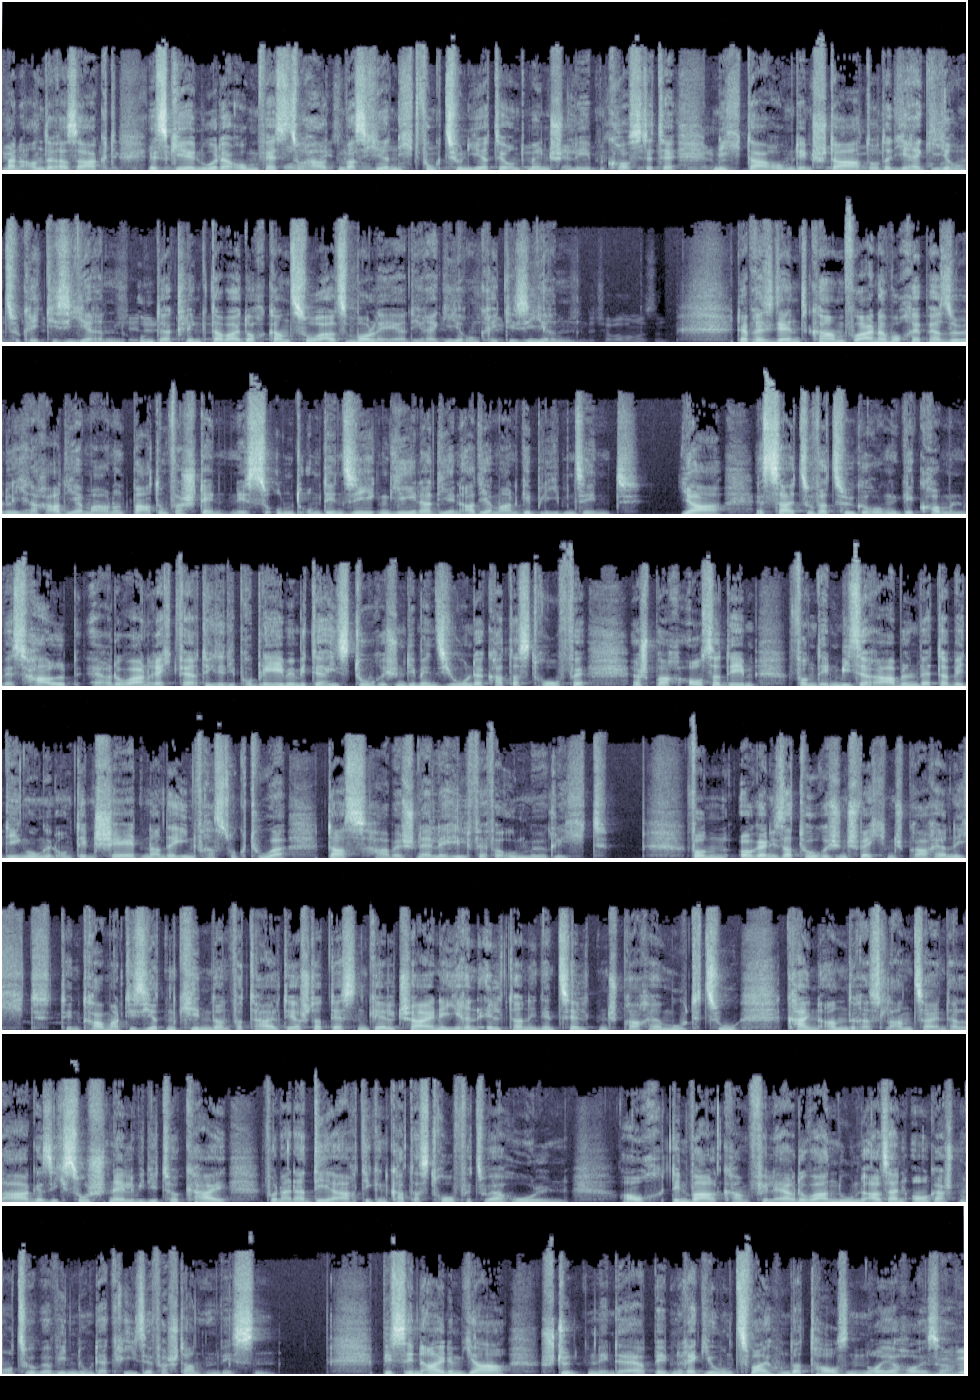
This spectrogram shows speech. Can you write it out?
Ein anderer sagt, es gehe nur darum festzuhalten, was hier nicht funktionierte und Menschenleben kostete, nicht darum, den Staat oder die Regierung zu kritisieren. Und er klingt dabei doch ganz so, als wolle er die Regierung kritisieren. Der Präsident kam vor einer Woche persönlich nach Adiaman und bat um Verständnis und um den Segen jener, die in Adiaman geblieben sind. Ja, es sei zu Verzögerungen gekommen, weshalb Erdogan rechtfertigte die Probleme mit der historischen Dimension der Katastrophe. Er sprach außerdem von den miserablen Wetterbedingungen und den Schäden an der Infrastruktur. Das habe schnelle Hilfe verunmöglicht. Von organisatorischen Schwächen sprach er nicht. Den traumatisierten Kindern verteilte er stattdessen Geldscheine, ihren Eltern in den Zelten sprach er Mut zu. Kein anderes Land sei in der Lage, sich so schnell wie die Türkei von einer derartigen Katastrophe zu erholen. Auch den Wahlkampf will Erdogan nun als ein Engagement zur Überwindung der Krise verstanden wissen. Bis in einem Jahr stünden in der Erdbebenregion 200.000 neue Häuser.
